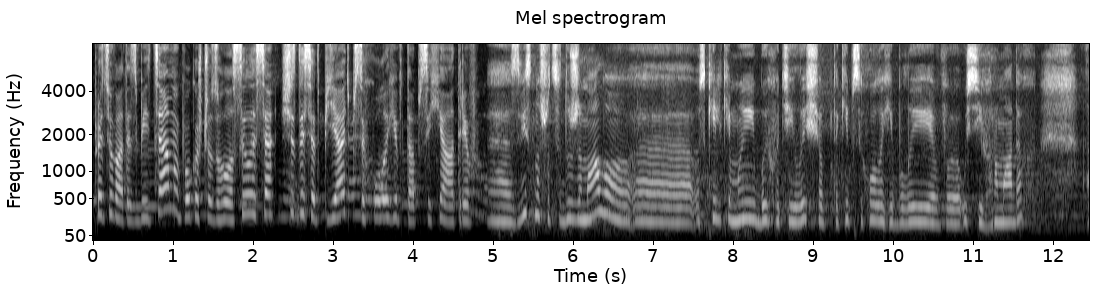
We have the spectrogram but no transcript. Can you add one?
Працювати з бійцями поки що зголосилися 65 психологів та психіатрів. Е, Звісно, що це дуже мало, оскільки ми би хотіли, щоб такі психологи були в усіх громадах. Е,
